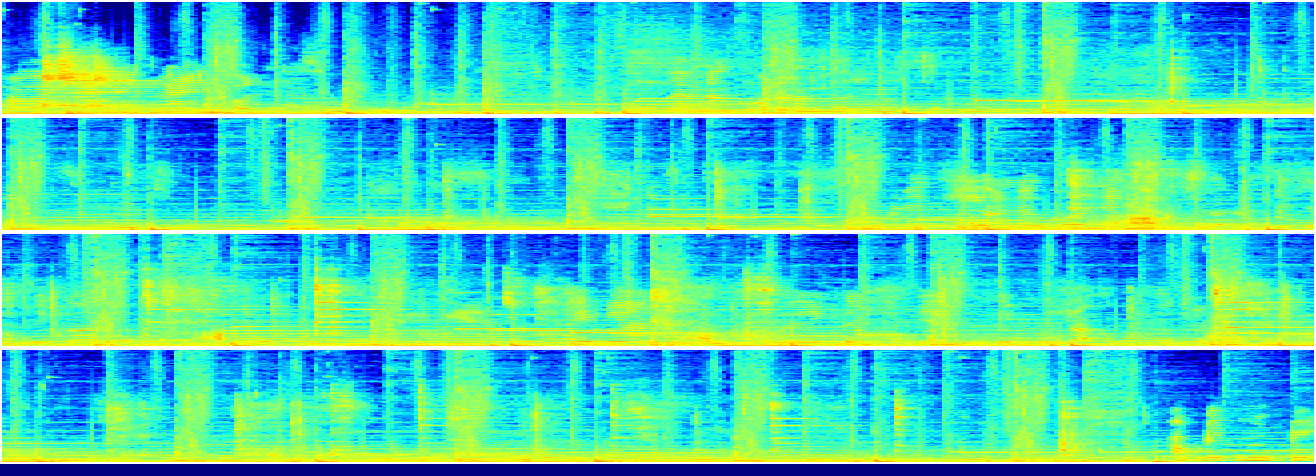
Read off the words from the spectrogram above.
હવે આપણે એને ગ્રાઇન્ડ કરી લઈશું એમાં ગોળ એડ કરી લઈશું આપણે ઘી અને ગોળને સરસ રીતે શેકાવી ધીમી આંચ પર એકદમ ગેસ ધીમું રાખવાનો છે આપણે એક મોટી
